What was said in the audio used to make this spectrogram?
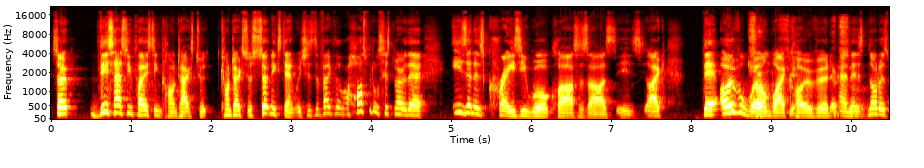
so this has to be placed in context to context to a certain extent which is the fact that the hospital system over there isn't as crazy world class as ours is like they're overwhelmed Sure, by yeah, covid and there's not as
